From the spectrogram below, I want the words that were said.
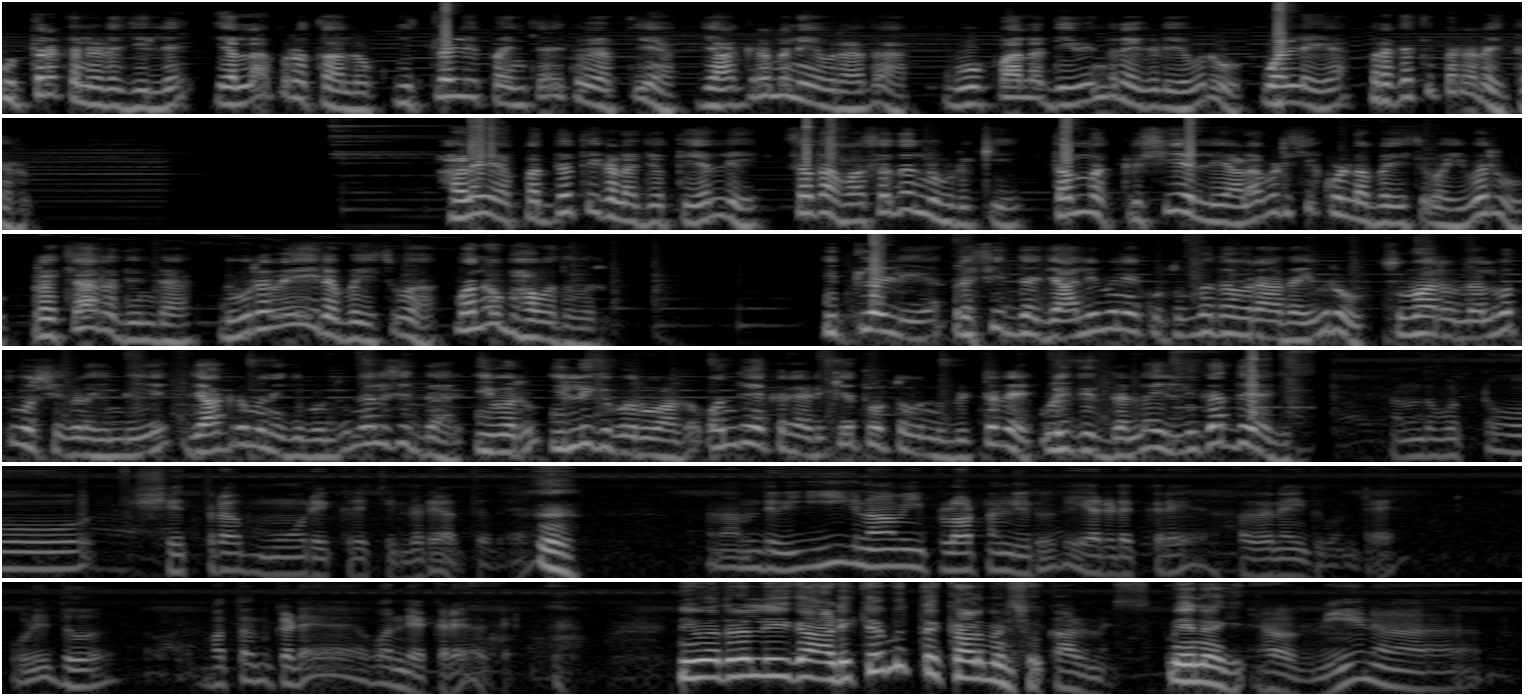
ಉತ್ತರ ಕನ್ನಡ ಜಿಲ್ಲೆ ಯಲ್ಲಾಪುರ ತಾಲೂಕು ಇತ್ಲಳ್ಳಿ ಪಂಚಾಯತ್ ವ್ಯಾಪ್ತಿಯ ಜಾಗ್ರಮನೆಯವರಾದ ಗೋಪಾಲ ದೇವೇಂದ್ರ ಹೆಗಡೆಯವರು ಒಳ್ಳೆಯ ಪ್ರಗತಿಪರ ರೈತರು. ಹಳೆಯ ಪದ್ಧತಿಗಳ ಜೊತೆಯಲ್ಲಿ ಸದಾ ಹೊಸದನ್ನು ಹುಡುಕಿ ತಮ್ಮ ಕೃಷಿಯಲ್ಲಿ ಅಳವಡಿಸಿಕೊಳ್ಳ ಬಯಸುವ ಇವರು ಪ್ರಚಾರದಿಂದ ದೂರವೇ ಇರಬಯಸುವ ಮನೋಭಾವದವರು. ಇತ್ಲಳ್ಳಿಯ ಪ್ರಸಿದ್ಧ ಜಾಲಿಮನೆ ಕುಟುಂಬದವರಾದ ಇವರು ಸುಮಾರು ನಲವತ್ತು ವರ್ಷಗಳ ಹಿಂದೆಯೇ ಜಾಗ್ರಮನೆಗೆ ಬಂದು ನೆಲೆಸಿದ್ದಾರೆ. ಇವರು ಇಲ್ಲಿಗೆ ಬರುವಾಗ ಒಂದು ಎಕರೆ ಅಡಿಕೆ ತೋಟವನ್ನು ಬಿಟ್ಟರೆ ಉಳಿದಿದ್ದೆಲ್ಲ ಇಲ್ಲಿ ಗದ್ದೆಯಾಗಿದೆ. ನಮ್ಮದು ಒಟ್ಟು ಕ್ಷೇತ್ರ ಮೂರು ಎಕರೆ ಚಿಲ್ಲರೆ ಆಗ್ತದೆ. ನಮ್ದು ನಮ್ಮದು ಈಗ ನಾವು ಈ ಪ್ಲಾಟ್ನಲ್ಲಿ ಇರೋದು ಎರಡು ಎಕರೆ ಹದಿನೈದು ಗುಂಟೆ. ಉಳಿದು ಮತ್ತೊಂದು ಕಡೆ ಒಂದು ಎಕರೆ ಅದೇ. ನೀವು ಅದರಲ್ಲಿ ಈಗ ಅಡಿಕೆ ಮತ್ತೆ ಕಾಳುಮೆಣಸು ಕಾಳುಮೆಣಸು. ಮೇನ್ ಆಗಿ. ಹೌದು ಮೇನ್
